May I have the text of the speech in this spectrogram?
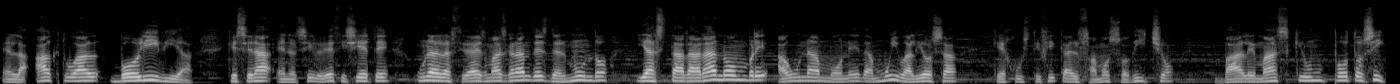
en la actual Bolivia, que será en el siglo XVII una de las ciudades más grandes del mundo y hasta dará nombre a una moneda muy valiosa que justifica el famoso dicho vale más que un Potosí.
